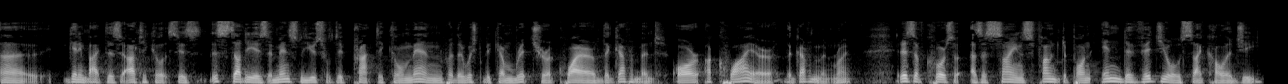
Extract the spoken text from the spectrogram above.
uh, getting back to this article, it says, this study is immensely useful to practical men, whether they wish to become rich or acquire the government, or acquire the government, right? It is, of course, as a science founded upon individual psychology,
